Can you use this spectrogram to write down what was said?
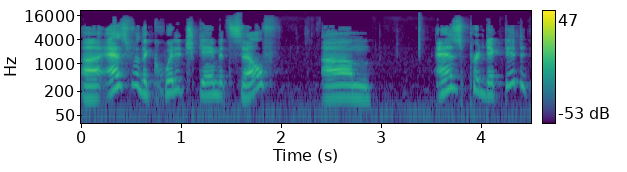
Uh, as for the Quidditch game itself, um, as predicted,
